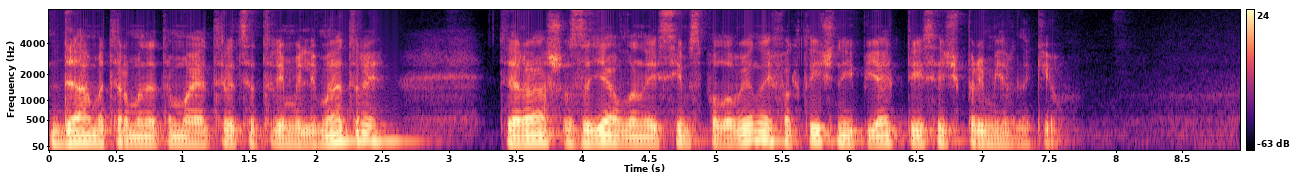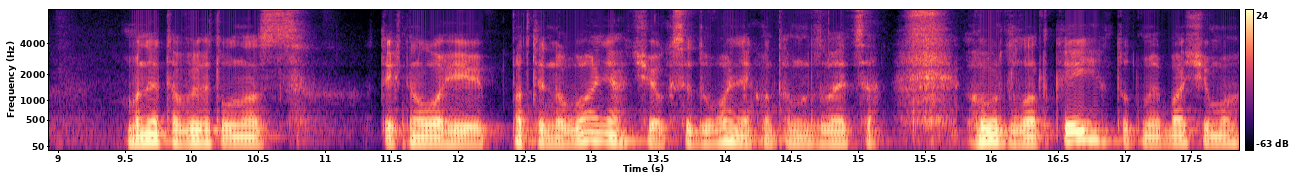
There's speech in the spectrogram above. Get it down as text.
Діаметр монети має 33 мм. Тираж заявлений 7,5, фактичний 5 тисяч примірників. Монета виготовлена з технологією патинування чи оксидування, як воно там називається. Гурт гладкий. Тут ми бачимо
